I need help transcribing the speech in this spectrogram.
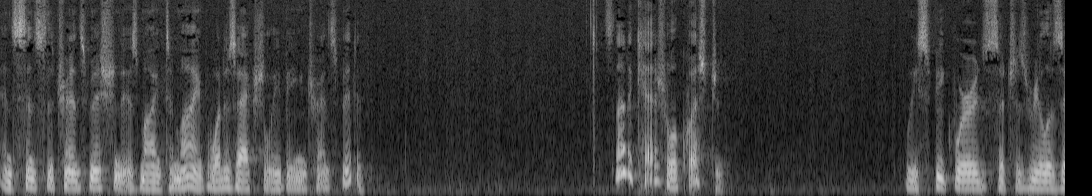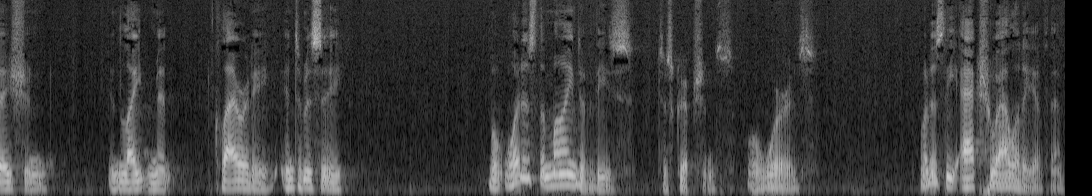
And since the transmission is mind to mind, what is actually being transmitted? It's not a casual question. We speak words such as realization, enlightenment, clarity, intimacy. But what is the mind of these descriptions or words? What is the actuality of them?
